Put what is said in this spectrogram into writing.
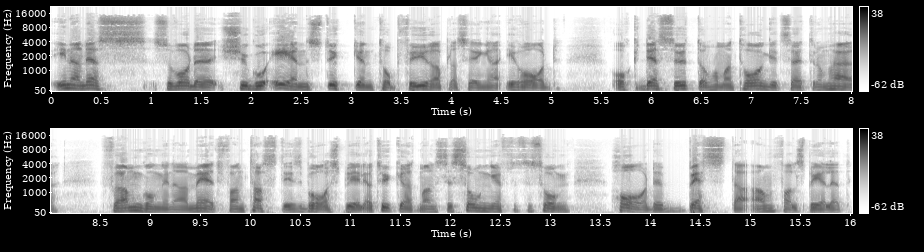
innan dess så var det 21 stycken topp 4 placeringar i rad. Och dessutom har man tagit sig till de här framgångarna med ett fantastiskt bra spel. Jag tycker att man säsong efter säsong har det bästa anfallsspelet.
